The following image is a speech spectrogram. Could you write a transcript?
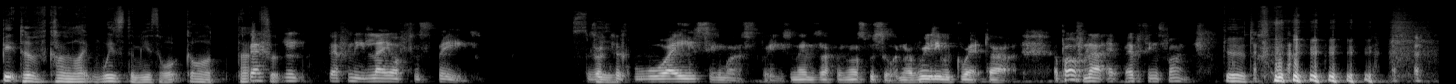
bit of kind of like wisdom you thought. God, that's definitely a... definitely lay off the speed. Because I took way too much speed and ended up in hospital, and I really regret that. Apart from that, everything's fine. Good.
